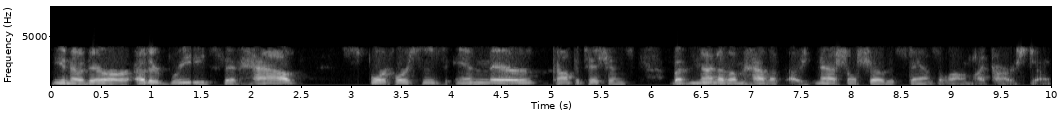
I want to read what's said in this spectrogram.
you know, there are other breeds that have sport horses in their competitions, but none of them have a, a national show that stands alone like ours does.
